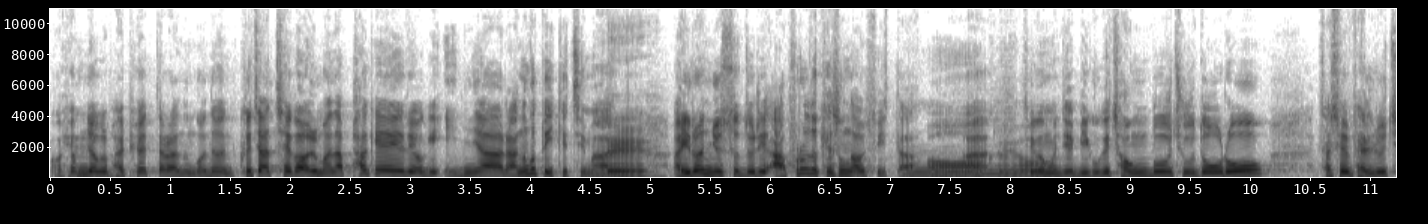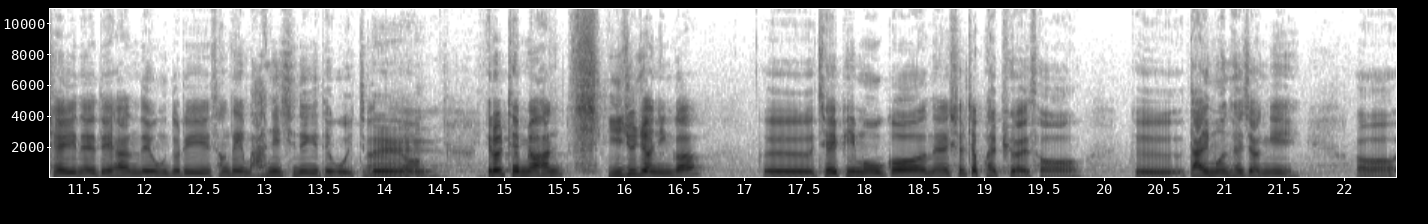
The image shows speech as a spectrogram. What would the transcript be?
어, 협력을 음. 발표했다라는 거는 그 자체가 얼마나 파괴력이 있냐라는 것도 있겠지만 네. 아, 이런 뉴스들이 앞으로도 계속 나올 수 있다. 음. 아, 아, 그래요. 지금 이제 미국의 정부 주도로 사실 밸류 체인에 대한 내용들이 상당히 많이 진행이 되고 있잖아요. 네. 이를테면 한 2주 전인가 그 JP 모건의 실적 발표에서 그 다이몬 회장이 어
